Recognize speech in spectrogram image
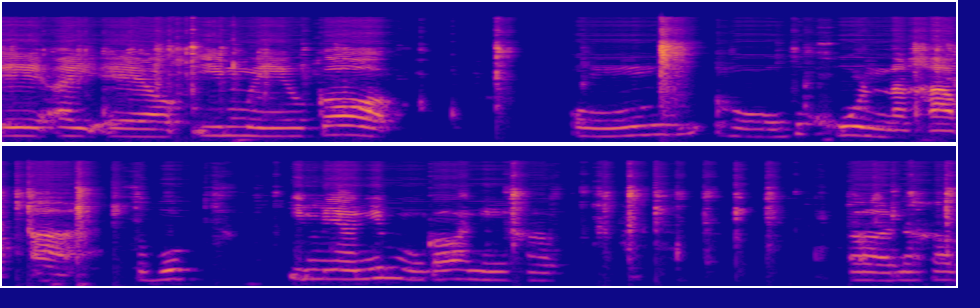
a i l อีเมลก็ของของพวกคุณนะครับ อ่า สมมติอีเมลนี่ผมก็อันนี้ครับ เอ่อ นะครับ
